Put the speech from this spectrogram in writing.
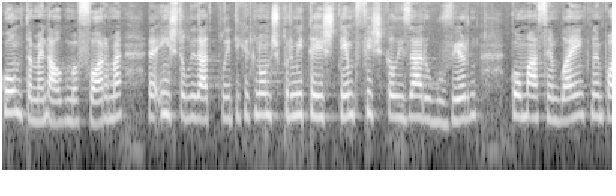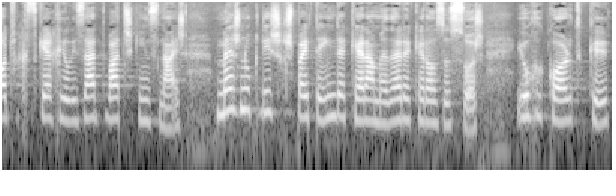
como também, de alguma forma, instabilidade política que não nos permite a este tempo fiscalizar o governo com uma Assembleia em que não pode sequer realizar debates quinzenais. Mas no que diz respeito ainda, quer à Madeira, quer aos Açores, eu recordo que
